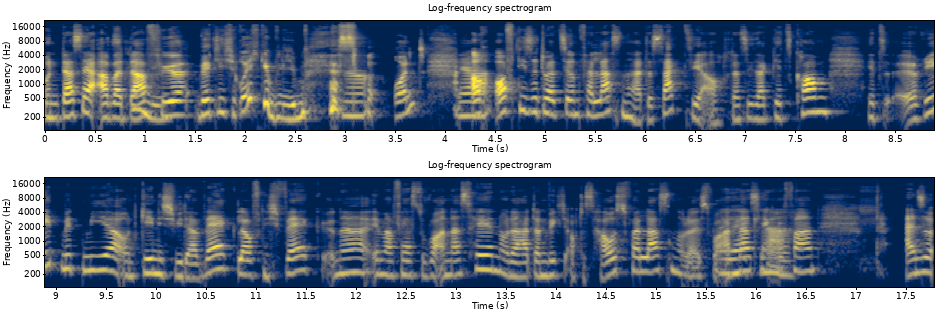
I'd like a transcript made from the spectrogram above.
und dass er aber Das kann die. dafür wirklich ruhig geblieben ist Ja. und Ja. auch oft die Situation verlassen hat. Das sagt sie auch, dass sie sagt, jetzt komm, jetzt äh, red mit mir und geh nicht wieder weg, lauf nicht weg, ne? immer fährst du woanders hin oder hat dann wirklich auch das Haus verlassen oder ist Ja, ja, woanders hingefahren. Also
